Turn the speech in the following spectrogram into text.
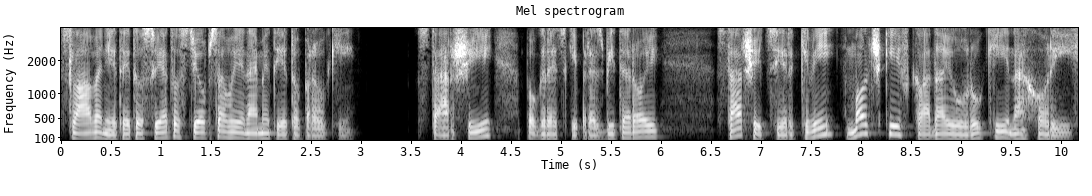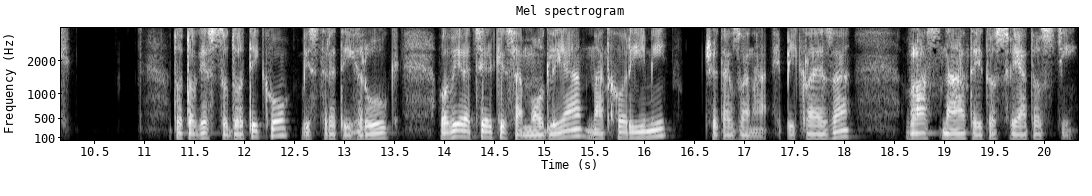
Slávenie tejto sviatosti obsahuje najmä tieto prvky. Starší, po grécky presbyteroj, starší cirkvy mlčky vkladajú ruky na chorých. Toto gesto dotyku, vystretých rúk, vo viere cirkvi sa modlia nad chorými, čo je tzv. epikléza, vlastná tejto sviatosti.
